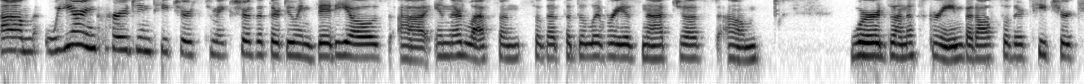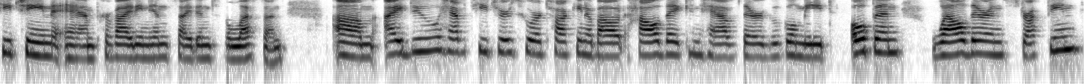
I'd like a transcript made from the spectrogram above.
Um, we are encouraging teachers to make sure that they're doing videos uh, in their lessons so that the delivery is not just um, words on a screen, but also their teacher teaching and providing insight into the lesson. Um, I do have teachers who are talking about how they can have their Google Meet open while they're instructing.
